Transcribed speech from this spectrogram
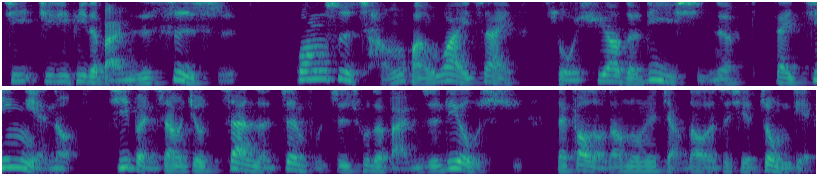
G GDP 的百分之四十。光是偿还外债所需要的利息呢，在今年呢、基本上就占了政府支出的百分之六十。在报道当中就讲到了这些重点。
